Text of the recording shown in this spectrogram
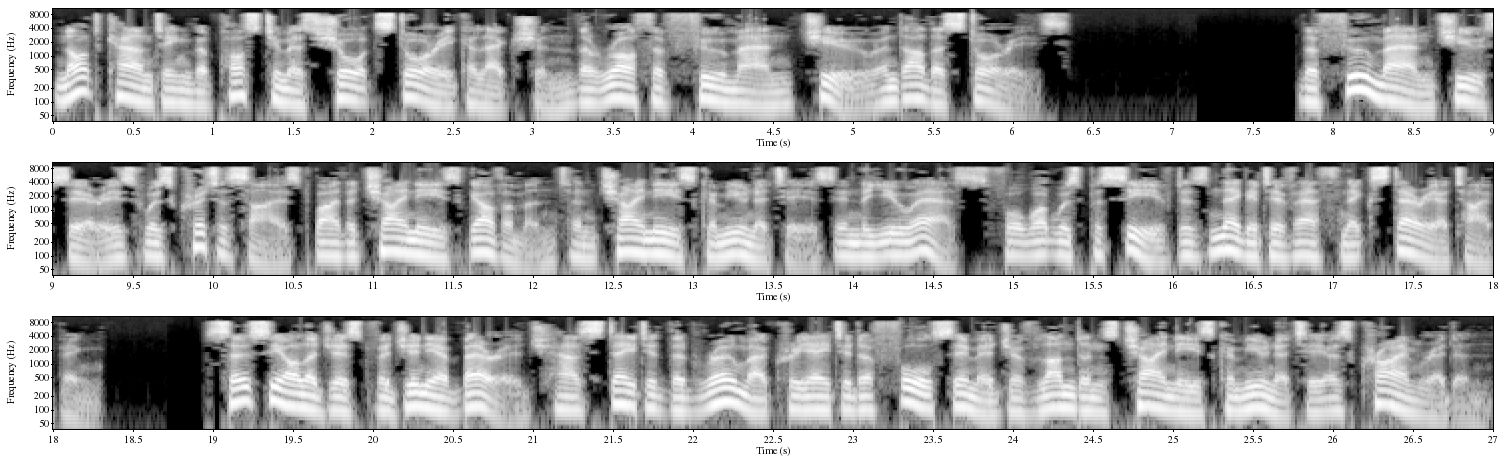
Not counting the posthumous short story collection The Wrath of Fu Manchu and other stories. The Fu Manchu series was criticized by the Chinese government and Chinese communities in the U.S. for what was perceived as negative ethnic stereotyping. Sociologist Virginia Berridge has stated that Rohmer created a false image of London's Chinese community as crime-ridden,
